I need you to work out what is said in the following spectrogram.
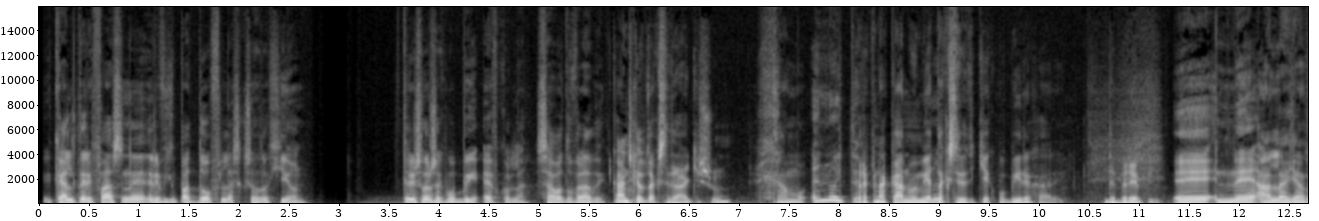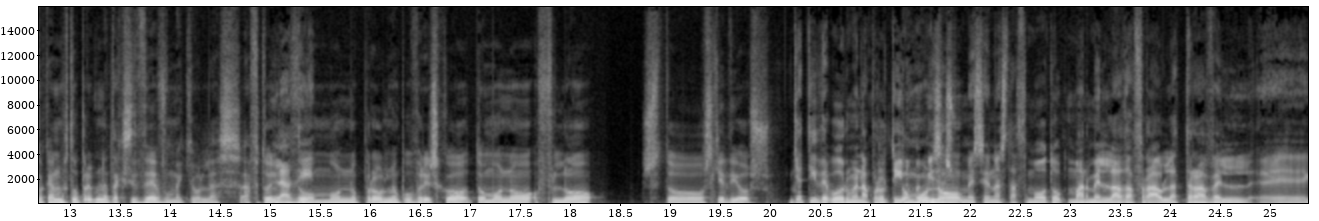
Η καλύτερη φάση είναι review παντόφλα ξενοδοχείων. Τρεις ώρες εκπομπή, εύκολα. Σάββατο βράδυ. Κάνεις και το ταξιδάκι σου. Χαμο... Εννοείται. Πρέπει να κάνουμε μια ταξιδιωτική εκπομπή, ρε Χάρη. Δεν πρέπει. Ε, ναι, αλλά για να το κάνουμε αυτό πρέπει να ταξιδεύουμε κιόλας. Αυτό είναι Δηλαδή- το μόνο πρόβλημα που βρίσκω, το μόνο φλό στο σχέδιό σου. Γιατί δεν μπορούμε να προτείνουμε Το εμείς, μόνο- ας πούμε, σε ένα σταθμό το Μαρμελάδα Φράουλα Travel ε,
